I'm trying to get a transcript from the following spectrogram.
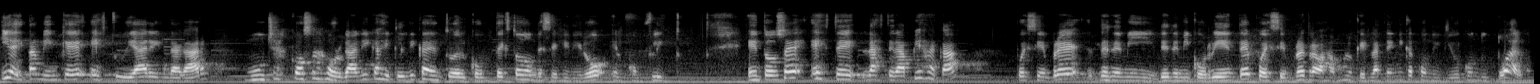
Y hay también que estudiar e indagar muchas cosas orgánicas y clínicas dentro del contexto donde se generó el conflicto. Entonces, este, las terapias acá, pues siempre desde mi, desde mi corriente, pues siempre trabajamos lo que es la técnica cognitivo-conductual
